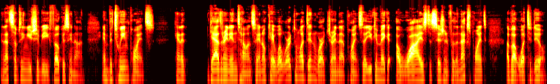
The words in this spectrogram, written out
and that's something you should be focusing on. And between points, kind of gathering intel and saying, okay, what worked and what didn't work during that point so that you can make a wise decision for the next point about what to do.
